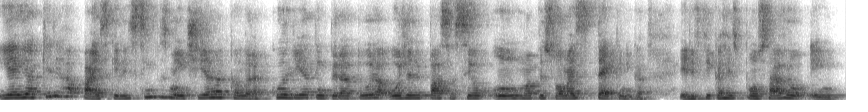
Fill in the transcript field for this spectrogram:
e aí aquele rapaz que ele simplesmente ia na câmera colher a temperatura, hoje ele passa a ser uma pessoa mais técnica. Ele fica responsável em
